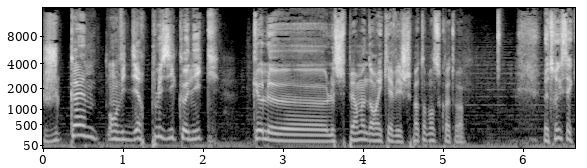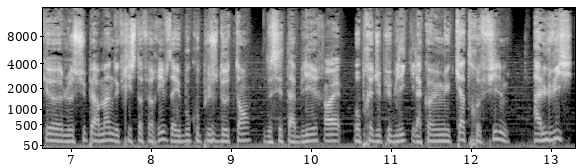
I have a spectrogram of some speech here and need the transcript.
j'ai quand même envie de dire plus iconique que le, le Superman d'Henry Cavill. Je sais pas, t'en penses quoi toi? Le truc, c'est que le Superman de Christopher Reeves a eu beaucoup plus de temps de s'établir Ouais. auprès du public. Il a quand même eu quatre films à lui.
